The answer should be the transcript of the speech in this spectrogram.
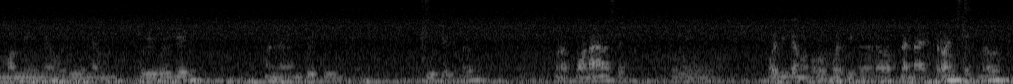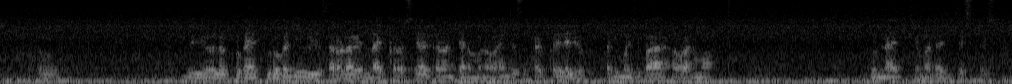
મમ્મી ને ઉડી ઉડી હોઈ ગયેલી અને જ્યોતિ જોઈ ગયેલી બરાબર હમણાં ફોન આવ્યો છે તો પહોંચી ગયા મગો પહોંચી ગયા આપણે નાઇટ કરવાની છે બરાબર તો વીડિયો લગભગ અહીં પૂરો કરી દઈએ વીડિયો સારો લાગે લાઈક કરો શેર કરો અને ચેનલ મને હોય તો સબસ્ક્રાઈબ કરી લેજો ફરી મળીશું બહાર સવારમાં ગુડ નાઇટ જય માતાજી જય શ્રી કૃષ્ણ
